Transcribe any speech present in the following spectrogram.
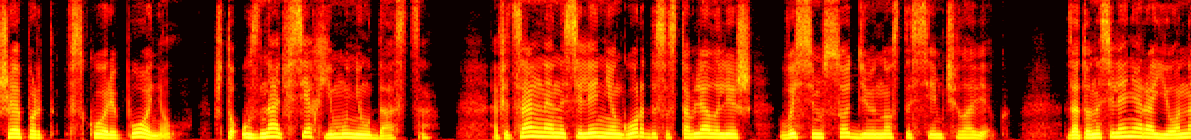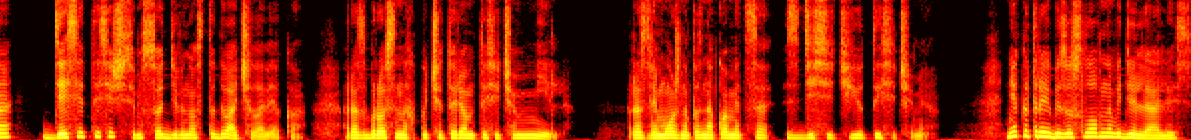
Шепард вскоре понял — что узнать всех ему не удастся. Официальное население города составляло лишь 897 человек. Зато население района — 10 792 человека, разбросанных по 4 тысячам миль. Разве можно познакомиться с десятью тысячами? Некоторые, безусловно, выделялись.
